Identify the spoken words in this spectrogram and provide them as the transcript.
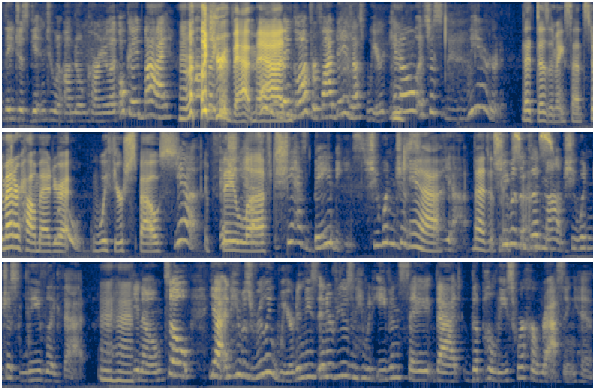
They just get into an unknown car and you're like, "Okay, bye." like, you're that Oh, they've been gone for five days. That's weird. Hmm. You know, it's just weird. That doesn't make sense. No matter how mad you're at with your spouse. Yeah. If they she has- left. she has babies. She wouldn't just. Yeah. Yeah. That doesn't She was sense. a good mom. She wouldn't just leave like that. Mm-hmm. You know? So, yeah, and he was really weird in these interviews, and he would even say that the police were harassing him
